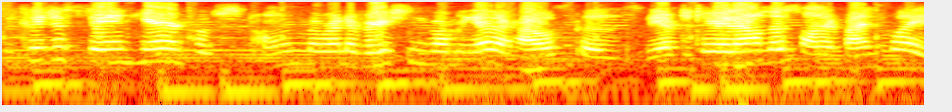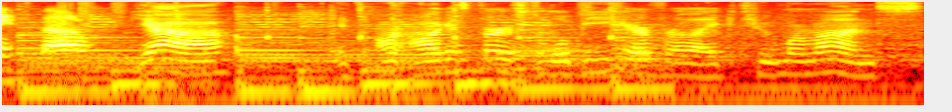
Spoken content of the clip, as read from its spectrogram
we could just stay in here and postpone the renovations on the other house because we have to tear down this one and find a place. So Yeah, it's on August 1st, and we'll be here for like two more months.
